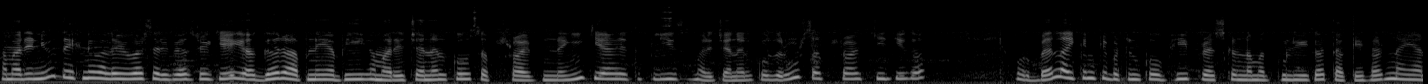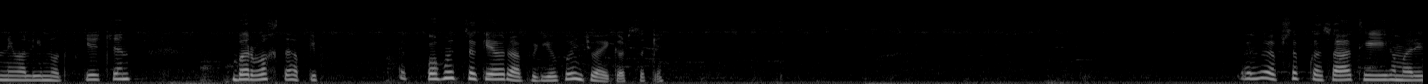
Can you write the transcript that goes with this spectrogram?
हमारे न्यू देखने वाले व्यूवर से रिक्वेस्ट है कि अगर आपने अभी हमारे चैनल को सब्सक्राइब नहीं किया है तो प्लीज़ हमारे चैनल को ज़रूर सब्सक्राइब कीजिएगा और बेल आइकन के बटन को भी प्रेस करना मत भूलिएगा ताकि हर नए आने वाली नोटिफिकेशन बर वक्त आपकी तक पहुँच सके और आप वीडियो को एंजॉय कर सकें। आप सबका साथ ही हमारे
